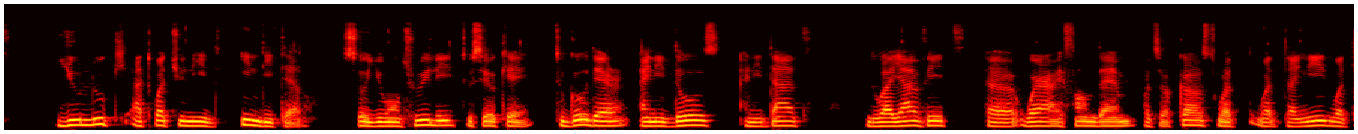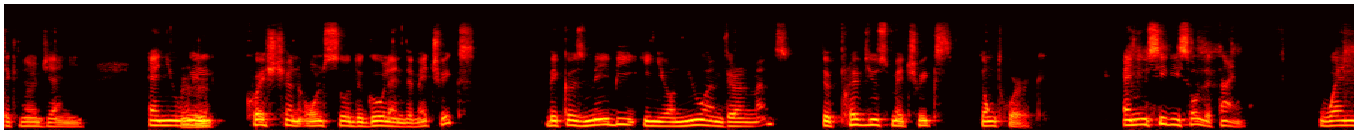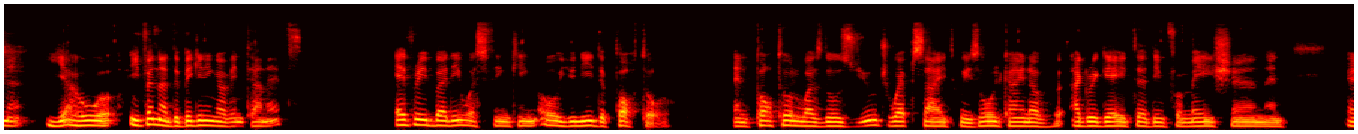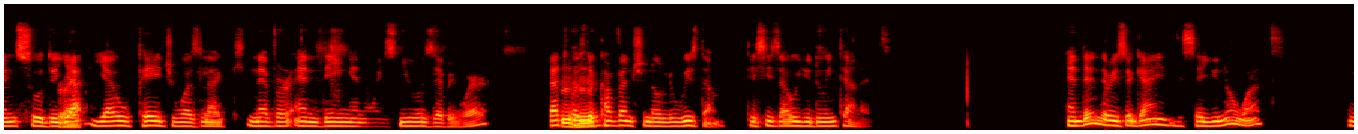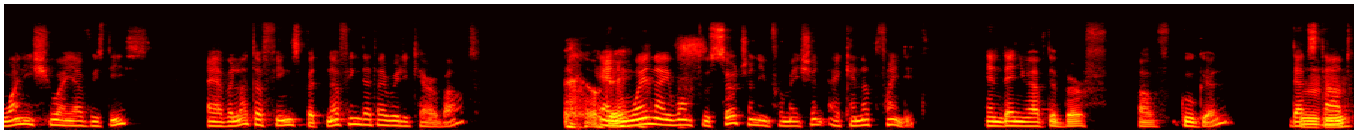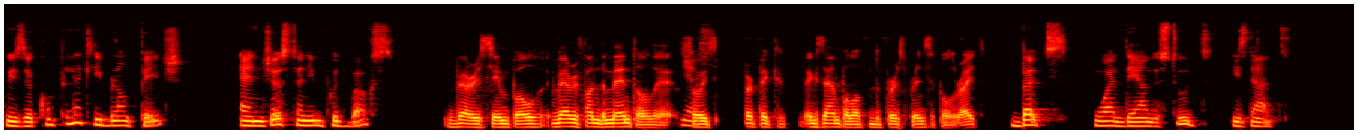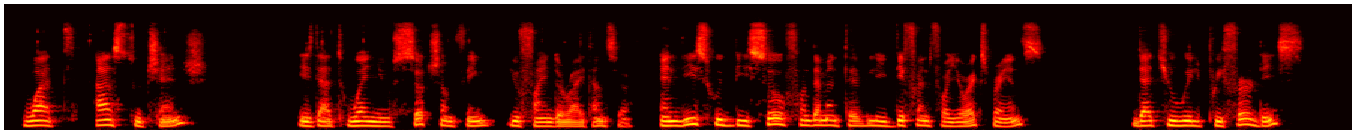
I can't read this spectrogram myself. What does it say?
you look at what you need in detail. So you want really to say, okay, to go there, I need those, I need that. Do I have it? Uh, where I found them, what's their cost, what what I need, what technology I need, and you mm-hmm. will question also the goal and the metrics because maybe in your new environment, the previous metrics don't work. And you see this all the time. When Yahoo, even at the beginning of internet, everybody was thinking, oh, you need a portal. And portal was those huge websites with all kind of aggregated information and and so the right. Yahoo page was like never ending and with news everywhere. That mm-hmm. was the mm-hmm. conventional wisdom. This is how you do internet. And then there is a guy that say, you know what? One issue I have with this, I have a lot of things, but nothing that I really care about. okay. And when I want to search on information, I cannot find it. And then you have the birth of Google that mm-hmm. start with a completely blank page and just an input box. Very simple, very fundamental. Yes. So it's perfect example of the first principle, right? But what they understood is that what has to change is that when you search something, you find the right answer. And this would be so fundamentally different for your experience that you will prefer this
